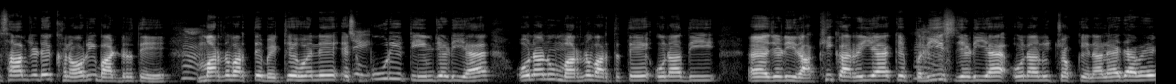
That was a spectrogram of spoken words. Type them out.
ਸਾਹਿਬ ਜਿਹੜੇ ਖਨੌਰੀ ਬਾਰਡਰ ਤੇ ਮਰਨ ਵਰਤ ਤੇ ਬੈਠੇ ਹੋਏ ਨੇ ਇੱਕ। ਪੂਰੀ ਟੀਮ ਜਿਹੜੀ ਹੈ ਉਹਨਾਂ ਨੂੰ ਮਰਨ ਵਰਤ ਤੇ ਉਹਨਾਂ ਦੀ ਜਿਹੜੀ ਰਾਖੀ ਕਰ ਰਹੀ ਹੈ ਕਿ ਪੁਲਿਸ ਜਿਹੜੀ ਹੈ ਉਹਨਾਂ ਨੂੰ ਚੁੱਕ ਕੇ ਨਾ ਲੈ ਜਾਵੇ।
